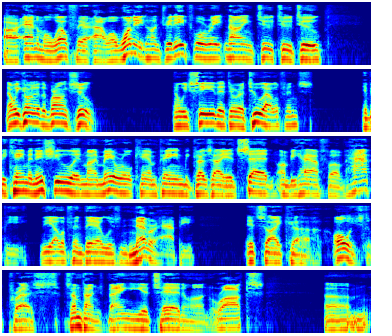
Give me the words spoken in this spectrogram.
our Animal Welfare Hour, 1 800 848 9222. Now we go to the Bronx Zoo, and we see that there are two elephants it became an issue in my mayoral campaign because I had said on behalf of Happy, the elephant there was never happy. It's like uh, always depressed, sometimes banging its head on rocks. Um,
